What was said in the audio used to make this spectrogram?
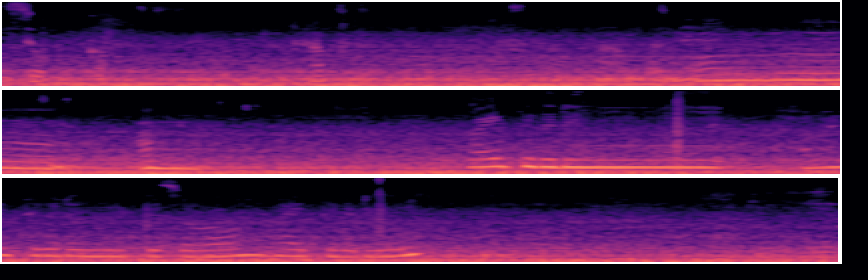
이솜 거. 화분. 이거는 음, 화이트 그린이 화이트 그린이 이쁘죠? 화이트 그린이? 여기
